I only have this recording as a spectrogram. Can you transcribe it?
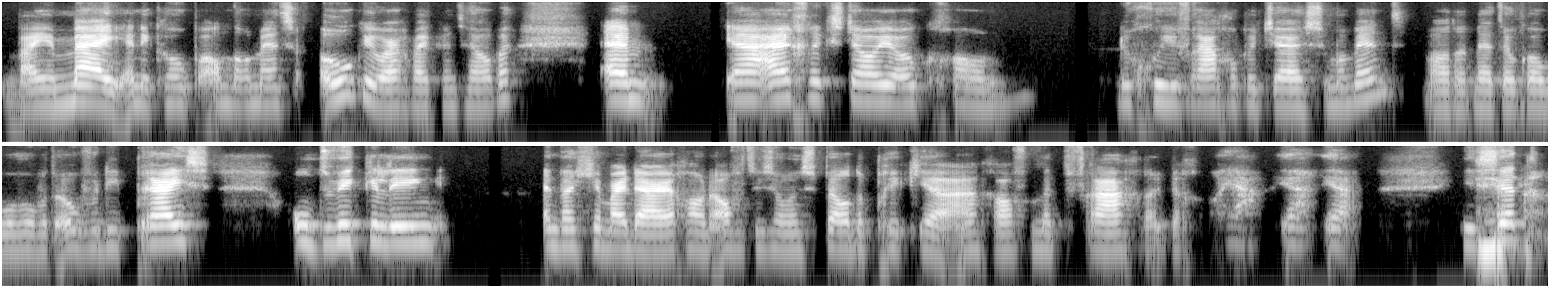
waar je mij en ik hoop andere mensen ook heel erg bij kunt helpen. En ja, eigenlijk stel je ook gewoon de goede vraag op het juiste moment. We hadden het net ook al bijvoorbeeld over die prijsontwikkeling. En dat je mij daar gewoon af en toe zo'n speldenprikje aan gaf met vragen. Dat ik dacht, oh ja, ja, ja. Je, zet,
